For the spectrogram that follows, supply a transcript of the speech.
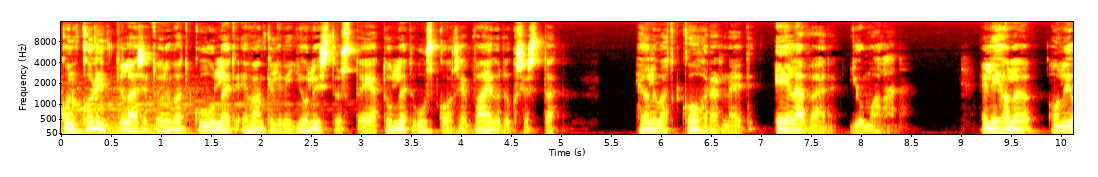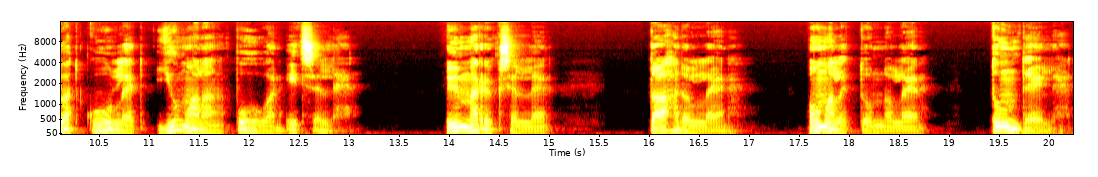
Kun korinttilaiset olivat kuulleet evankeliumin julistusta ja tulleet uskoon sen vaikutuksesta, he olivat kohdanneet elävän Jumalan. Eli he olivat kuulleet Jumalan puhuvan itselleen, ymmärrykselleen, tahdolleen, omalle tunnolleen, tunteilleen.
